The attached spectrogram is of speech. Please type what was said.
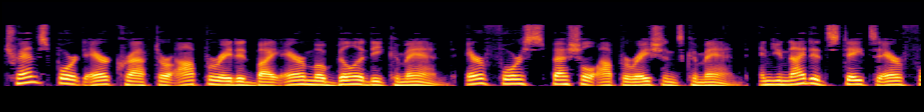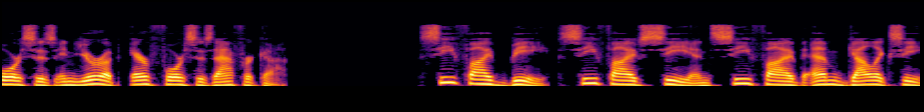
Transport aircraft are operated by Air Mobility Command, Air Force Special Operations Command, and United States Air Forces in Europe, Air Forces Africa. C5b, C5c and C5m Galaxy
